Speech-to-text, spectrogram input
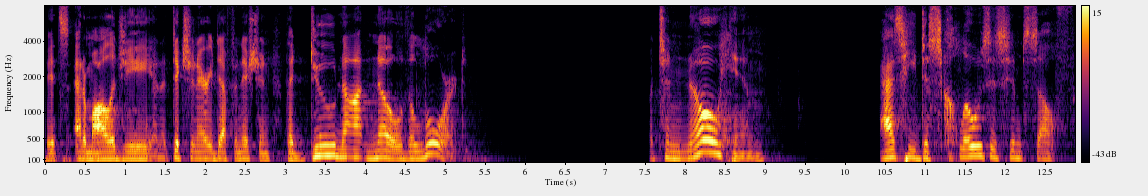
its etymology and a dictionary definition that do not know the Lord. But to know Him as he discloses himself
